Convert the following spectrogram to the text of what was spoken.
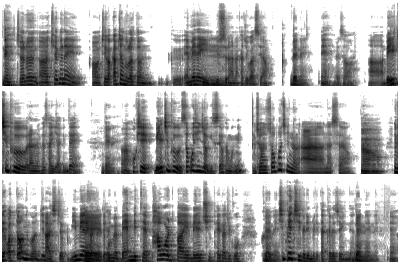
네. 저는 아 최근에 어 제가 깜짝 놀랐던 그 M&A 음. 뉴스를 하나 가지고 왔어요. 네네. 예. 그래서 아 메일침프라는 회사 이야기인데 네네. 어 혹시 Mailchimp 써 보신 적 있으세요 강박님? 저는 써 보지는 않았어요. 어. 근데 어떤 건지는 아시죠? 이메일 예예. 받을 때 네. 보면 맨 밑에 powered by Mailchimp 해 가지고 그 네네. 침팬지 그림 이렇게 딱 그려져 있는 네네네. 예.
